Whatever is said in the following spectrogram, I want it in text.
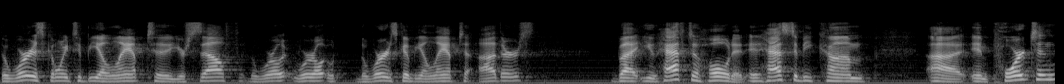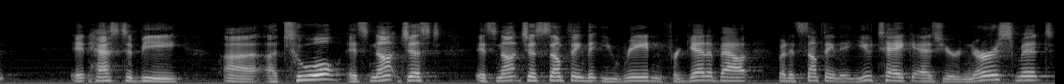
The word is going to be a lamp to yourself. The, world, world, the word is going to be a lamp to others. But you have to hold it. It has to become uh, important. It has to be uh, a tool. It's not just it's not just something that you read and forget about, but it's something that you take as your nourishment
